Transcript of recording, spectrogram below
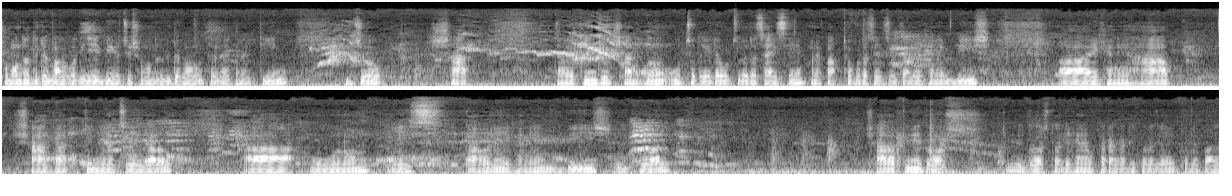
সমান্তরাল দুটো বাহু এ বি হচ্ছে সমান্তরাল দুটো বাহু, তাহলে এখানে তিন যোগ সাত। তাহলে তিন যোগ সাত গুণন উচ্চতা, এটা উচ্চতাটা চাইছে মানে পার্থক্যটা চাইছে, তাহলে এখানে বিশ এখানে হাফ সাত আট তিনে হচ্ছে এগারো গুণন এইচ তাহলে এখানে বিশ ইকুয়াল সাত আর তিনে দশ। ঠিক আছে দশ, তাহলে এখানে কাটাকাটি করা যায়, তাহলে পাঁচ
